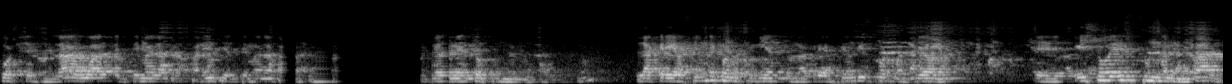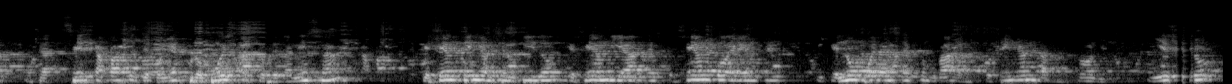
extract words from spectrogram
costes del agua, el tema de la transparencia, el tema de la participación, elementos fundamentales. ¿no? La creación de conocimiento, la creación de información, eh, eso es fundamental. O sea, ser capaces de poner propuestas sobre la mesa que sean, tengan sentido, que sean viables, que sean coherentes y que no puedan ser tumbadas, que tengan la razón. Y eso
